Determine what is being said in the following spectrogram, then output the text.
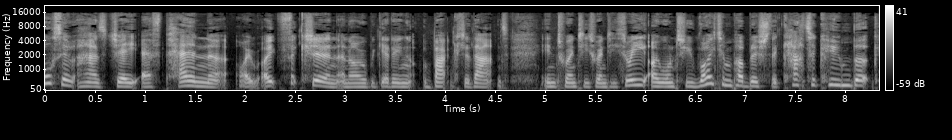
Also, has J.F. Penn, I write fiction, and I will be getting back to that in 2023. I want to write and publish the Catacomb book,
